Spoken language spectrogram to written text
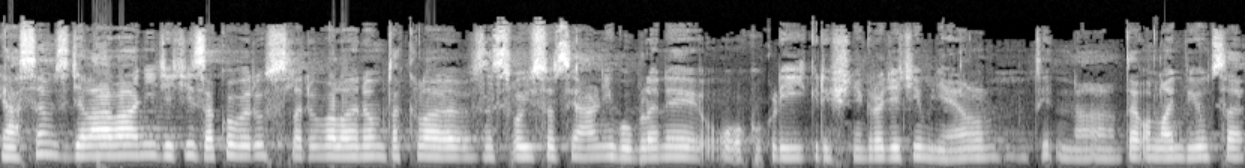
Já jsem vzdělávání dětí za covidu sledovala jenom takhle ze svojí sociální bubliny u okolí, když někdo děti měl na té online výuce.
